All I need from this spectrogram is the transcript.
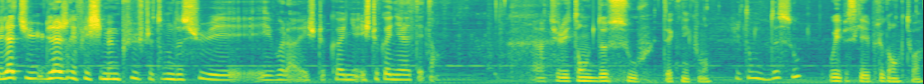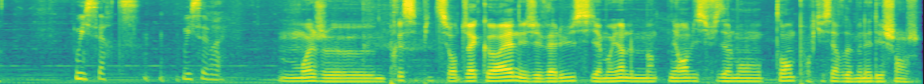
mais là, tu, là, je réfléchis même plus. Je te tombe dessus et, et voilà et je te cogne et je te cogne à la tête. hein. Alors, tu lui tombes dessous, techniquement. Je tombe dessous? Oui, parce qu'il est plus grand que toi. Oui, certes. Oui, c'est vrai. Moi, je me précipite sur Jack Oren et j'évalue s'il y a moyen de le maintenir en vie suffisamment longtemps pour qu'il serve de monnaie d'échange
